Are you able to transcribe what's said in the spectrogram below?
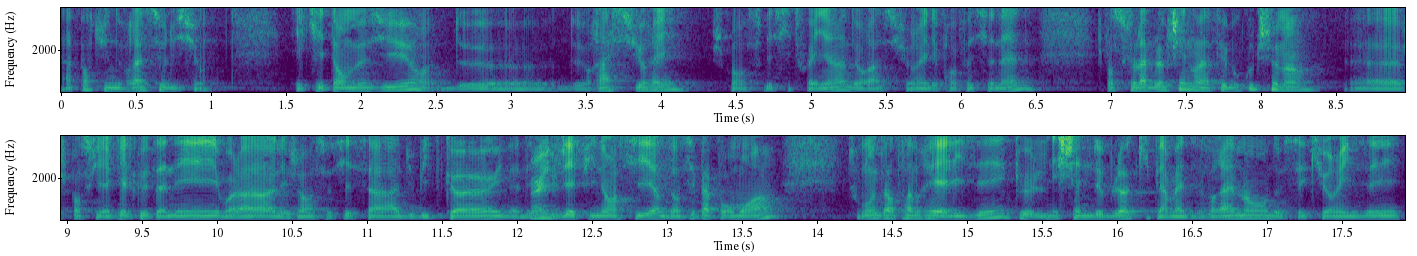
apporte une vraie solution et qui est en mesure de, euh, de, rassurer, je pense, les citoyens, de rassurer les professionnels. Je pense que la blockchain, on a fait beaucoup de chemin. Euh, je pense qu'il y a quelques années, voilà, les gens associaient ça à du bitcoin, à des sujets financiers, en disant c'est pas pour moi. Tout le monde est en train de réaliser que les chaînes de blocs qui permettent vraiment de sécuriser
